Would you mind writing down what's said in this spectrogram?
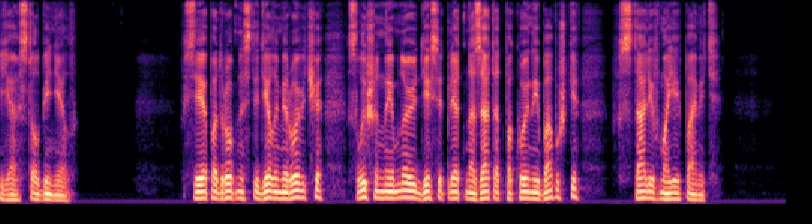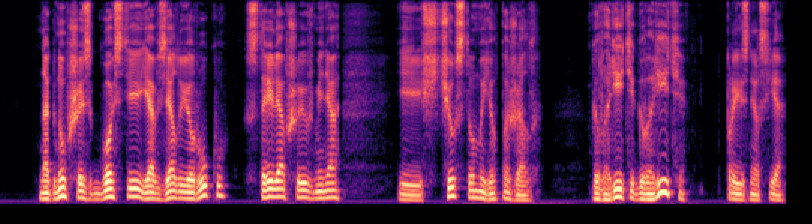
Я остолбенел. Все подробности дела Мировича, слышанные мною десять лет назад от покойной бабушки, встали в моей памяти. Нагнувшись к гости, я взял ее руку, стрелявшую в меня, и с чувством ее пожал. — Говорите, говорите, — произнес я.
